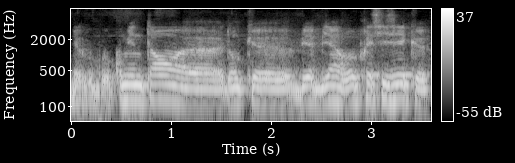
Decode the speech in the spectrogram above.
Combien de temps donc bien repréciser que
